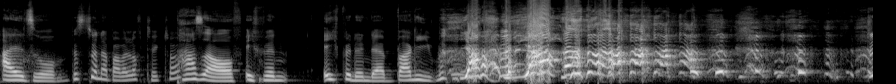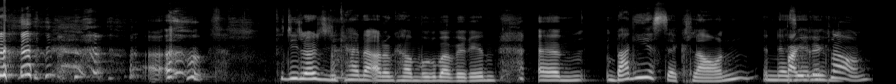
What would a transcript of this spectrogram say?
Also. Bist du in der Bubble auf TikTok? Pass auf, ich bin, ich bin in der Buggy. Ja! ja! Für die Leute, die keine Ahnung haben, worüber wir reden. Ähm, Buggy ist der Clown in der Buggy Serie. Buggy der Clown,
